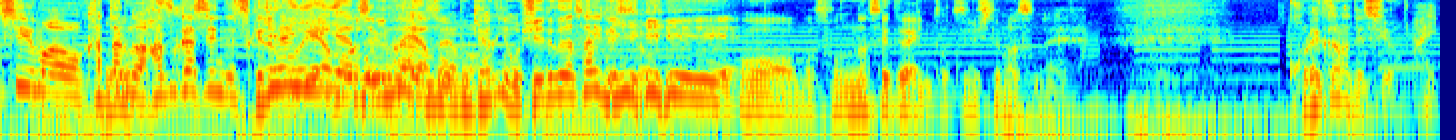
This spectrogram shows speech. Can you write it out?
しい馬を語るのは恥ずかしいんですけども。いやいやいやもう今やもう逆にに教えてくださいですよもうもうそんな世界に突入してますね。これからですよ。はい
